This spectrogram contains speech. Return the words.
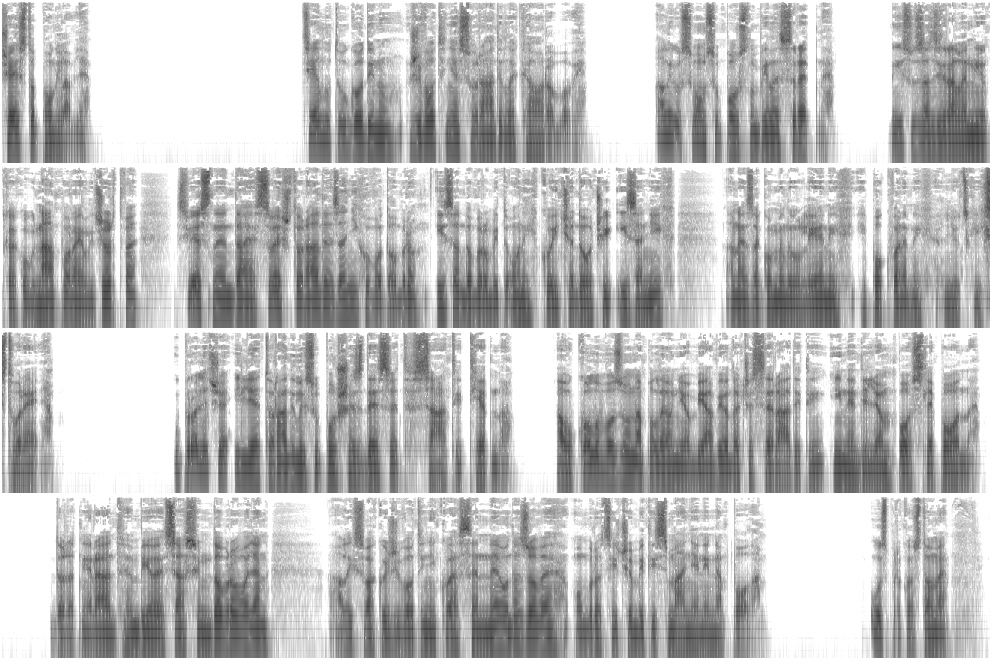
Šesto poglavlje Cijelu tu godinu životinje su radile kao robovi, ali u svom su poslu bile sretne. Nisu zazirale ni od kakvog napora ili žrtve, svjesne da je sve što rade za njihovo dobro i za dobrobit onih koji će doći iza njih, a ne za gomilu lijenih i pokvarenih ljudskih stvorenja. U proljeće i ljeto radili su po 60 sati tjedno, a u kolovozu Napoleon je objavio da će se raditi i nedjeljom poslje podne. Dodatni rad bio je sasvim dobrovoljan, ali svakoj životinji koja se ne odazove, obroci će biti smanjeni na pola. Usprkos tome,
